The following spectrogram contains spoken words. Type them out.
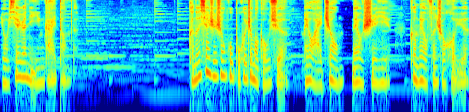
有些人你应该等的。”可能现实生活不会这么狗血，没有癌症，没有失忆，更没有分手合约，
